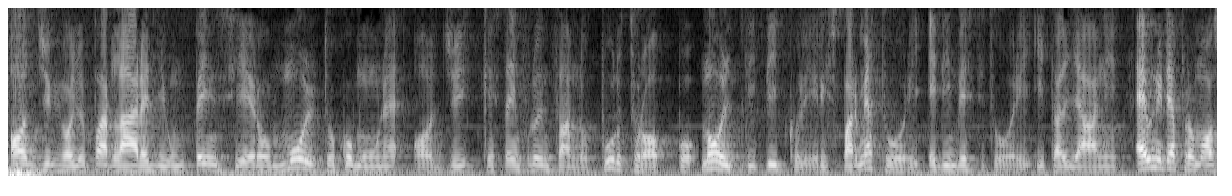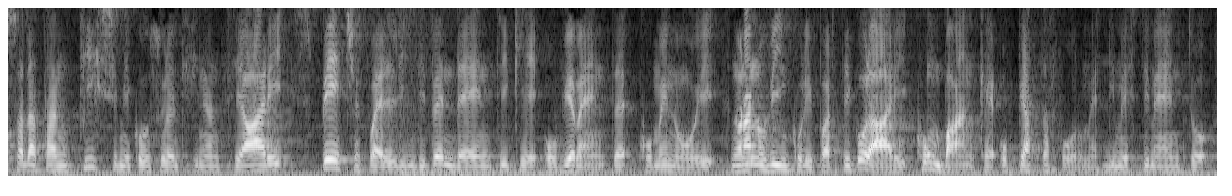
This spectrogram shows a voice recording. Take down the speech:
Oggi vi voglio parlare di un pensiero molto comune oggi che sta influenzando purtroppo molti piccoli risparmiatori ed investitori italiani. È un'idea promossa da tantissimi consulenti finanziari, specie quelli indipendenti che ovviamente, come noi, non hanno vincoli particolari con banche o piattaforme di investimento.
